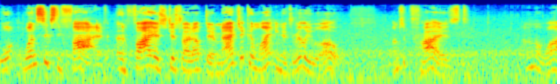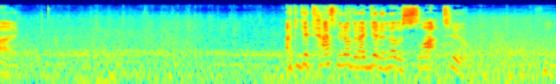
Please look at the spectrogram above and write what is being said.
165, and fire is just right up there. Magic and lightning is really low. I'm surprised. I don't know why. I can get cast speed up and I can get another slot too. Hmm.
